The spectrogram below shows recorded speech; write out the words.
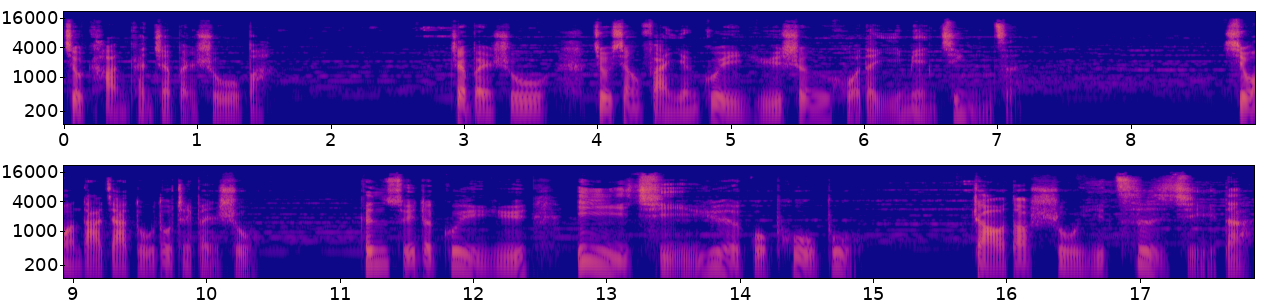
就看看这本书吧。这本书就像反映桂鱼生活的一面镜子。希望大家读读这本书，跟随着桂鱼一起越过瀑布，找到属于自己的。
